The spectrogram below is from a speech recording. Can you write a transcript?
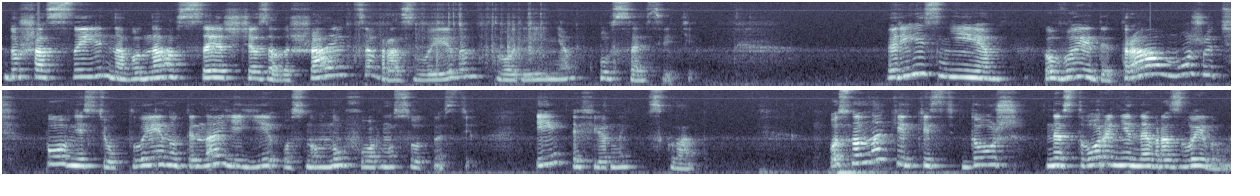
душа сильна, вона все ще залишається вразливим творінням у всесвіті. Різні види травм можуть повністю вплинути на її основну форму сутності і ефірний склад. Основна кількість душ не створені невразливими.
